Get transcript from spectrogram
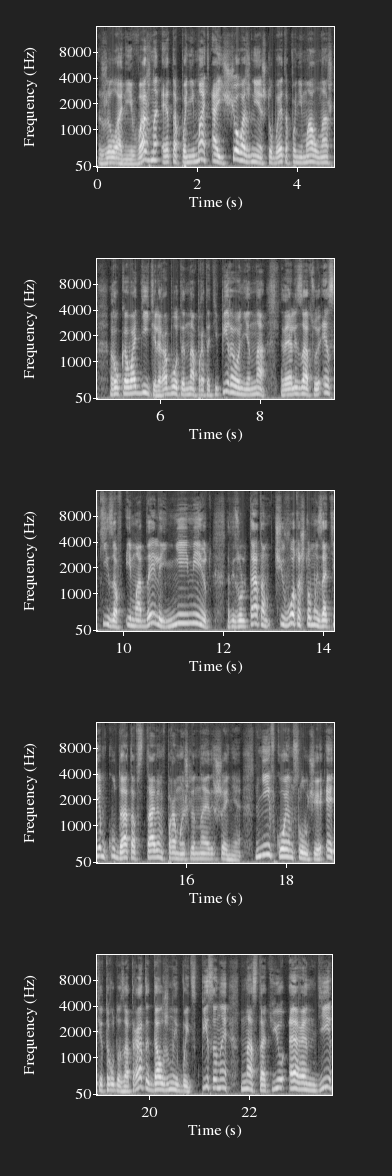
желании. Важно это понимать, а еще важнее, чтобы это понимал наш руководитель работы на прототипирование, на реализацию эскизов и моделей не имеют результатом чего-то, что мы затем куда-то вставим в промышленное решение. Ни в коем случае эти трудозатраты должны быть списаны на статью R&D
